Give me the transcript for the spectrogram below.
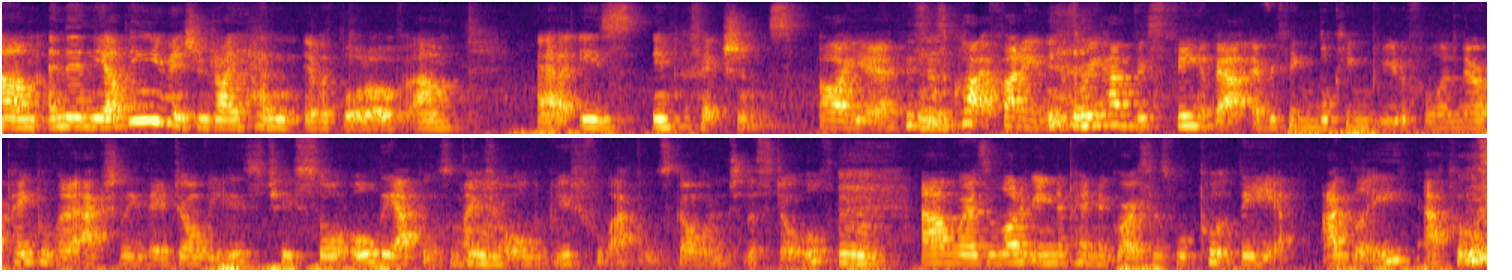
Um, and then the other thing you mentioned, which I hadn't ever thought of, um, uh, is imperfections. Oh yeah, this is Mm. quite funny because we have this thing about everything looking beautiful, and there are people that are actually their job is to sort all the apples and make Mm. sure all the beautiful apples go into the stalls. Mm. Um, whereas a lot of independent grocers will put the ugly apples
